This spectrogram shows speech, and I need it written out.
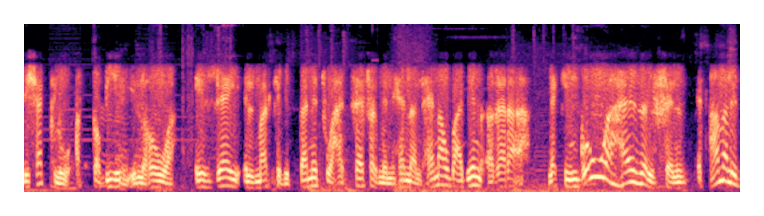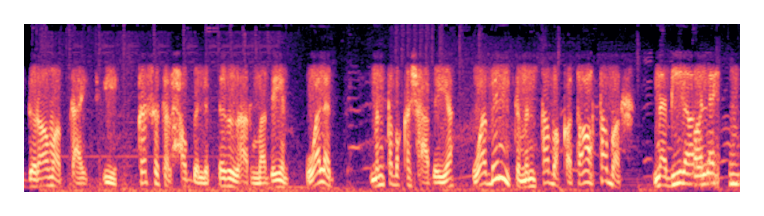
بشكله الطبيعي اللي هو إزاي المركب اتبنت وهتسافر من هنا لهنا وبعدين غرقها. لكن جوه هذا الفيلم اتعمل الدراما بتاعت إيه؟ قصة الحب اللي بتظهر ما بين ولد من طبقة شعبية وبنت من طبقة تعتبر نبيلة ولكن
